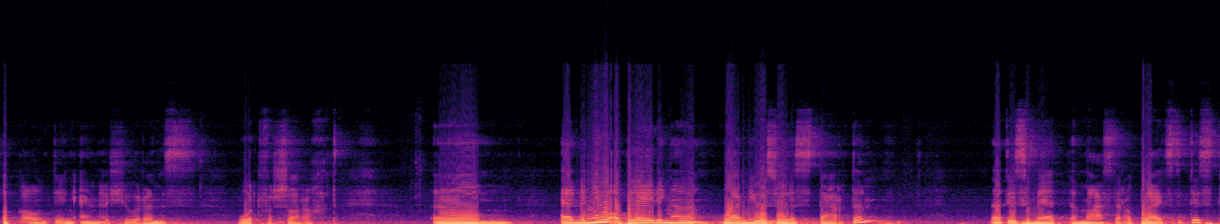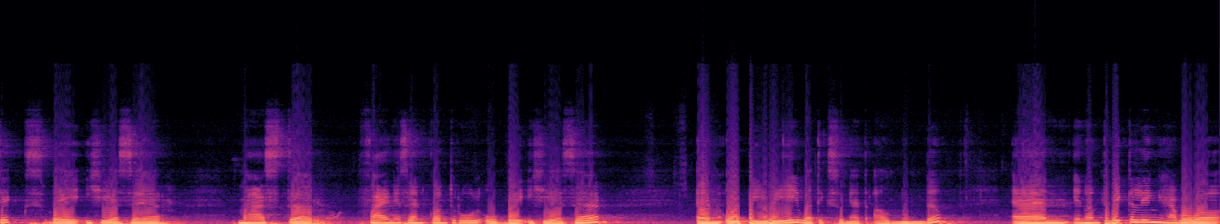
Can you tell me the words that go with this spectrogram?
Accounting and Assurance wordt verzorgd. Um, en de nieuwe opleidingen waarmee we zullen starten, dat is met Master Applied Statistics bij IGSR, Master Finance and Control ook bij IGSR en OPW, wat ik zo net al noemde. En in ontwikkeling hebben we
